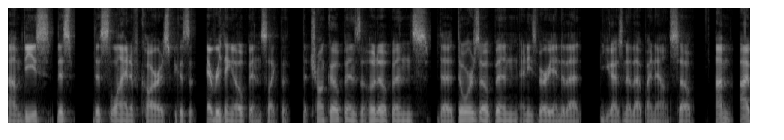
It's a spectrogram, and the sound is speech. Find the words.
um, these, this, this line of cars because everything opens like the, the trunk opens, the hood opens, the doors open, and he's very into that. You guys know that by now. So I'm, I,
